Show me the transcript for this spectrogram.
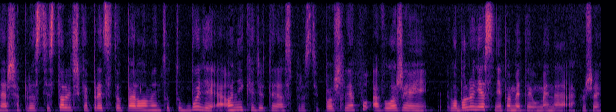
naša proste stolička predsedov parlamentu tu bude a oni keď ju teraz proste pošliapu a vložia jej, lebo ľudia si nepamätajú mená, akože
